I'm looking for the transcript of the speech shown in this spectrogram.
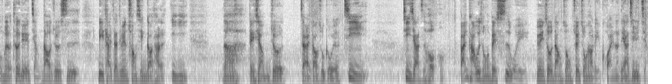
我们有特别讲到，就是立台在这边创新高，它的意义。那等一下我们就再来告诉各位，继继家之后哦，板卡为什么被视为元宇宙当中最重要的一块？那等下继续讲。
